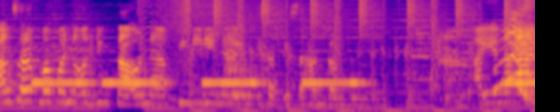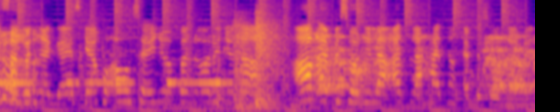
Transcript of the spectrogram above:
Ang sarap mapanood yung tao na pinili nila yung isa't isa hanggang dulo. Ayun na nga ang sagot niya, guys. Kaya kung ako sa inyo, panoorin nyo na ang, episode nila at lahat ng episode namin.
